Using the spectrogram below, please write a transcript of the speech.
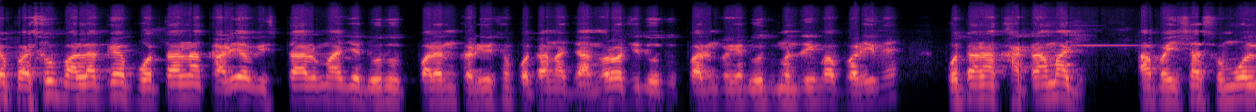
કે પશુપાલકે પોતાના કાર્ય વિસ્તારમાં જે દૂધ ઉત્પાદન કર્યું છે, પોતાના જાનવરોથી દૂધ ઉત્પાદન કર્યું છે, દૂધ મંડળીમાં ભરીને પોતાના ખાતામાં જ આ પૈસા સુમૂલ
